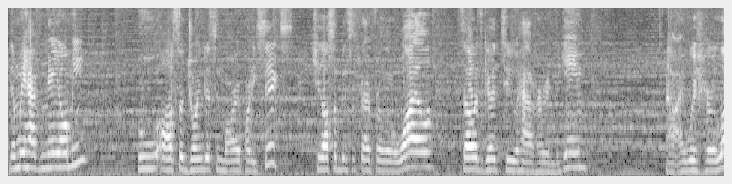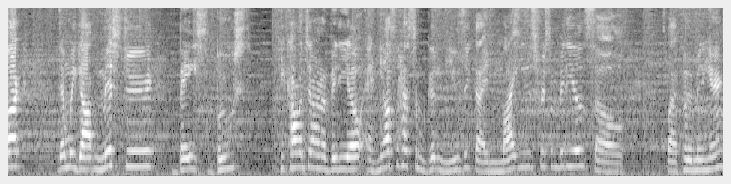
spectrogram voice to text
Then we have Naomi, who also joined us in Mario Party 6. She's also been subscribed for a little while, so it's good to have her in the game. Uh, I wish her luck. Then we got Mr. Bass Boost. He commented on a video, and he also has some good music that I might use for some videos, so that's why I put him in here.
